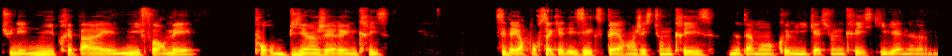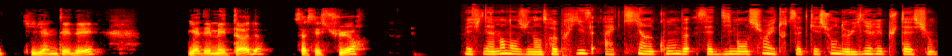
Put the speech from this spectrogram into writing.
tu n'es ni préparé ni formé pour bien gérer une crise. C'est d'ailleurs pour ça qu'il y a des experts en gestion de crise, notamment en communication de crise, qui viennent euh, qui viennent t'aider. Il y a des méthodes, ça c'est sûr. Mais finalement, dans une entreprise, à qui incombe cette dimension et toute cette question de l'irréputation?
